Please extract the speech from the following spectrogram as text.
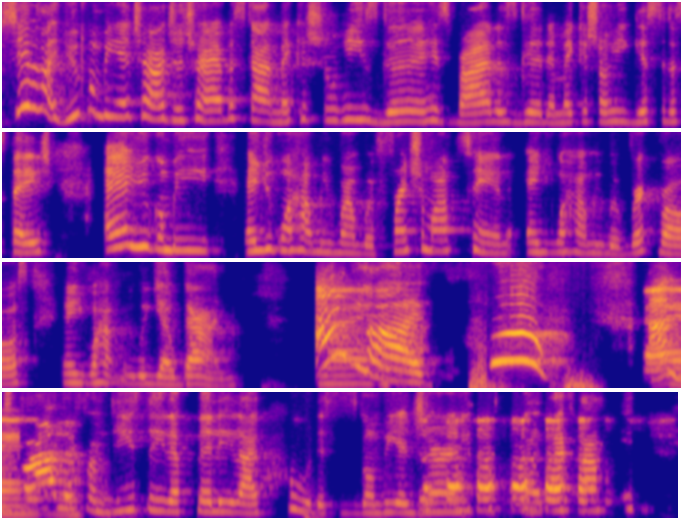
She was like, you can be in charge of Travis Scott, making sure he's good, his ride is good, and making sure he gets to the stage. And you're gonna be, and you're gonna help me run with French Montana, and you're gonna help me with Rick Ross, and you're gonna help me with Yo Gotti. I'm like, whoo. I'm driving from DC to Philly, like, whoo, this is gonna be a journey.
